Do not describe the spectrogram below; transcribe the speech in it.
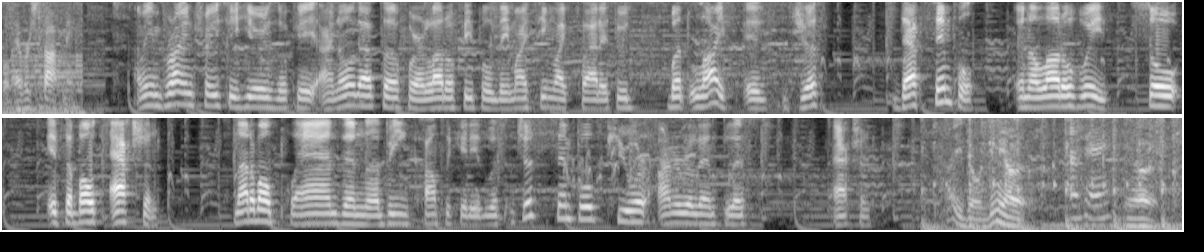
will ever stop me. I mean, Brian Tracy here is okay. I know that uh, for a lot of people they might seem like platitudes, but life is just that simple in a lot of ways. So it's about action. It's not about plans and uh, being complicated with just simple, pure, unrelentless action. How you doing? Give me a hug. Okay. Give me a hug.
